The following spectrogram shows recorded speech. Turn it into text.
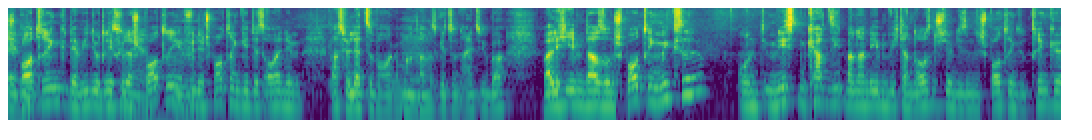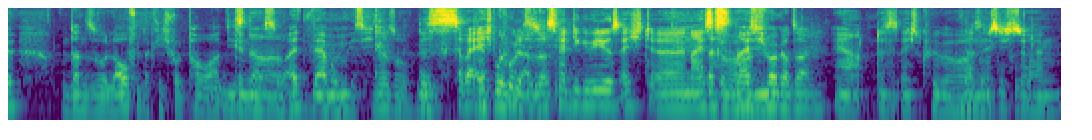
Der Sportdrink, der Videodreh für das ja. Sportdrink, Mhm. für den Sportdrink geht jetzt auch in dem, was wir letzte Woche gemacht Mhm. haben. Das geht so in eins über, weil ich eben da so einen Sportdrink mixe. Und im nächsten Cut sieht man dann eben, wie ich dann draußen stehe und diesen Sportdrink so trinke und dann so laufen. Da kriege ich voll Power, dies, Genau. das, so halt werbungmäßig, ne? So Das ist aber echt cool. Also das fertige Video ist echt äh, nice das ist geworden. nice, ich wollte gerade sagen. Ja, das ist echt cool geworden, Das ist muss ich gut sagen.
